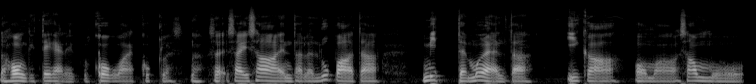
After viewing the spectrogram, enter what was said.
noh, ongi tegelikult kogu aeg kuklas, noh, sa, sa ei saa endale lubada mitte mõelda iga oma sammu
